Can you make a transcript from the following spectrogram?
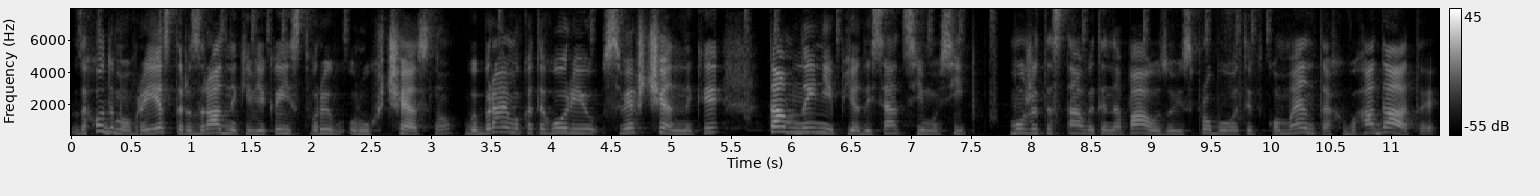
Заходимо в реєстр зрадників, який створив рух чесно. Вибираємо категорію священники. Там нині 57 осіб. Можете ставити на паузу і спробувати в коментах вгадати,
